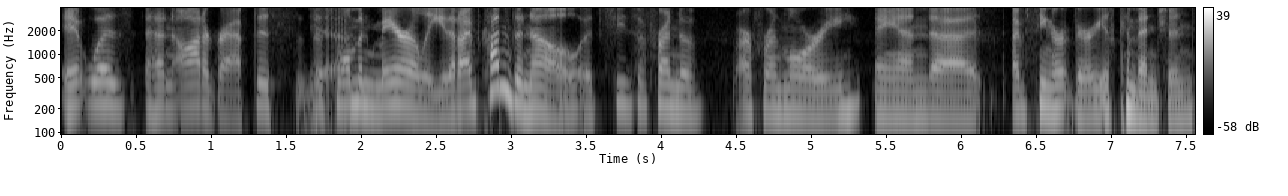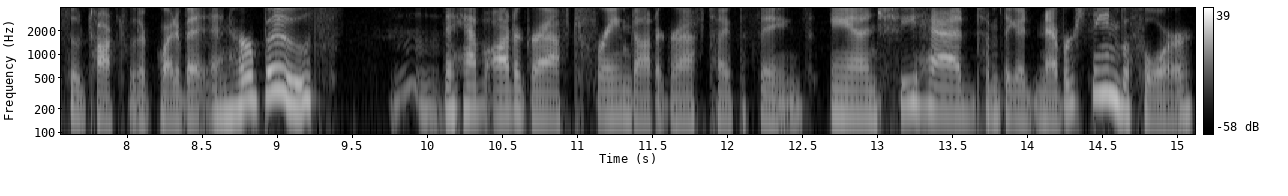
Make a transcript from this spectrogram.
It was an autograph. This this Yeah. woman Marilee that I've come to know. It's, she's a friend of our friend Lori, and uh, I've seen her at various conventions, so talked with her quite a bit. And her booth, Mm. they have autographed, framed autograph type of things. And she had something I'd never seen before.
